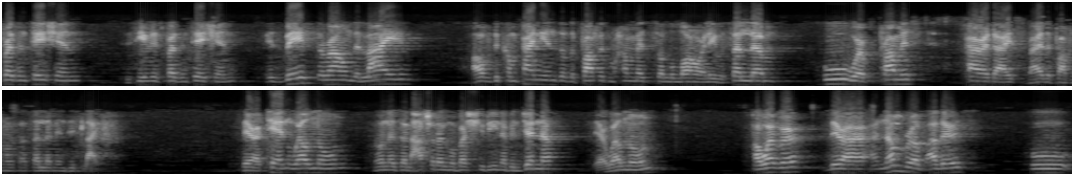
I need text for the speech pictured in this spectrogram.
presentation, this evening's presentation, is based around the lives of the companions of the Prophet Muhammad sallallahu alaihi wasallam, who were promised paradise by the Prophet Muhammad in this life. There are ten well known, as Al Ashar al Mubashireen bil Jannah. They are well known. However, there are a number of others who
